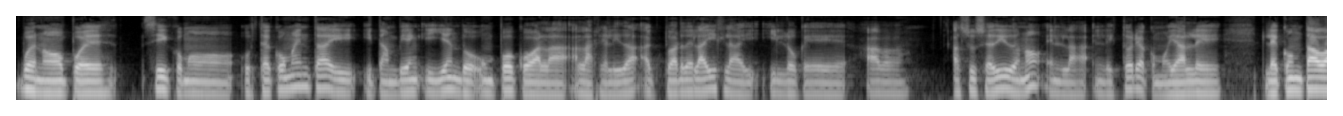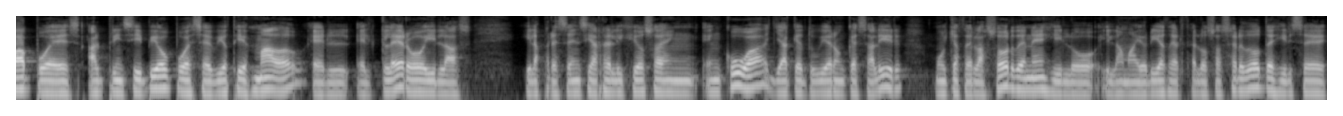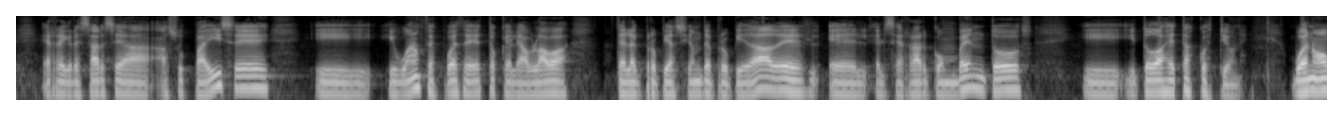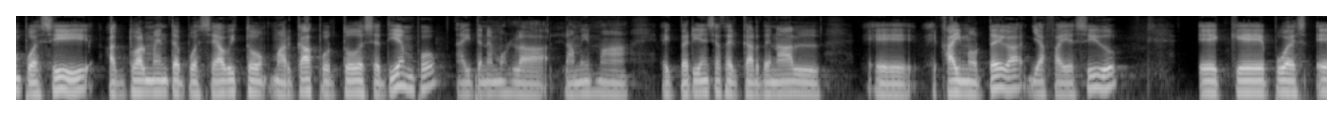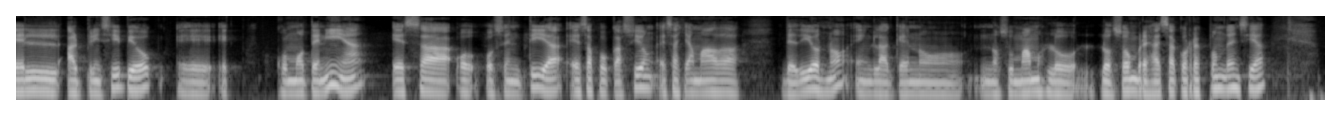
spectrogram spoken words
Bueno, pues sí, como usted comenta y, y también yendo un poco a la, a la, realidad actual de la isla y, y lo que ha, ha, sucedido ¿no? en, la, en la historia, como ya le, le contaba, pues al principio pues se vio diezmado el, el clero y las y las presencias religiosas en, en, Cuba, ya que tuvieron que salir muchas de las órdenes y, lo, y la mayoría de, los sacerdotes irse, eh, regresarse a, a, sus países y, bueno, después de esto que le hablaba de la expropiación de propiedades, el, cerrar conventos y, todas estas cuestiones. Bueno, pues sí, actualmente pues se ha visto marcado por todo ese tiempo. Ahí tenemos la, misma experiencia del cardenal eh, Jaime Ortega, ya fallecido, eh, que pues él al principio, eh, como tenía esa o, sentía esa vocación, esa llamada de Dios, ¿no? En la que nos sumamos los hombres a esa correspondencia,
